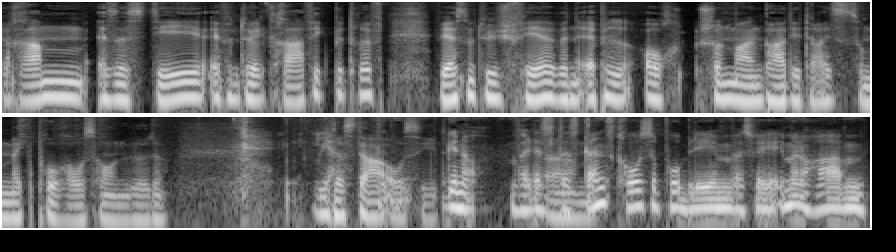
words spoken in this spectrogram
RAM, SSD, eventuell Grafik betrifft, wäre es natürlich fair, wenn Apple auch schon mal ein paar Details zum Mac Pro raushauen würde. Wie ja, das da aussieht. Genau, weil das ist das ähm, ganz große Problem, was wir ja immer noch haben.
